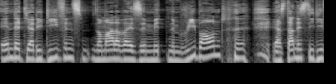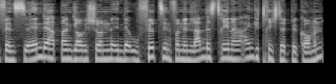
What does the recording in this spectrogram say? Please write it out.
endet ja die Defense normalerweise mit einem Rebound. Erst dann ist die Defense zu Ende, hat man, glaube ich, schon in der U14 von den Landestrainern eingetrichtert bekommen.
